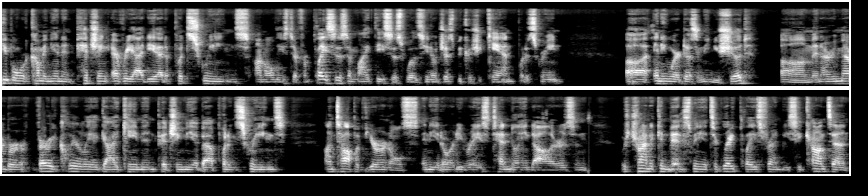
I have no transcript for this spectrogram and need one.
people were coming in and pitching every idea to put screens on all these different places. And my thesis was, you know, just because you can put a screen uh, anywhere doesn't mean you should. Um, and I remember very clearly a guy came in pitching me about putting screens on top of urinals, and he had already raised $10 million and was trying to convince me it's a great place for NBC content.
